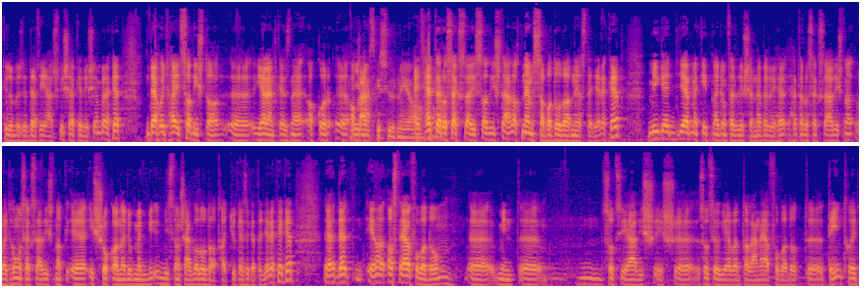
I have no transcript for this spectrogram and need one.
különböző deviáns viselkedési embereket, de hogyha egy szadista jelentkezne, akkor akár a... egy heteroszexuális szadistának nem szabad odaadni azt a gyereket, míg egy gyermekét nagyon felelősen nevelő heteroszexuálisnak vagy homoszexuálisnak is sokkal nagyobb megbiztonsággal odaadhatjuk ezeket a gyerekeket. De én azt elfogadom, mint szociális és szociológiában talán elfogadott tényt, hogy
